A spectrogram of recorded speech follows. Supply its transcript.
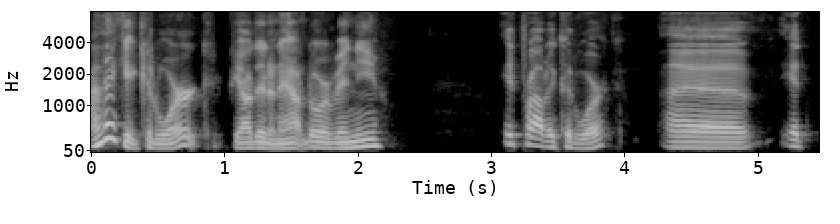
I think it could work if y'all did an outdoor venue. It probably could work. Uh, it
